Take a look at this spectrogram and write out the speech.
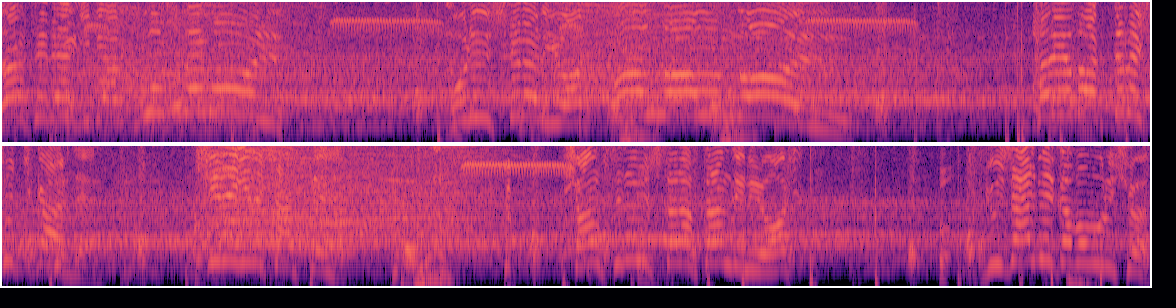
Dans eder gibi vurdu ve gol. Golü üstten arıyor. Allah'ım gol. Kaleye baktı ve şut çıkardı. Çile gibi çaktı. Şansını üst taraftan deniyor. Güzel bir kafa vuruşu.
